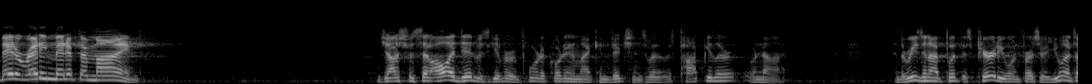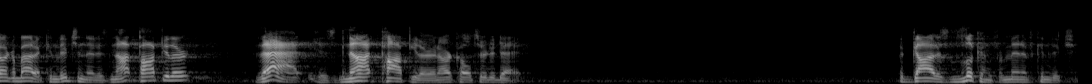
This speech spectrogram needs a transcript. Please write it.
They'd already made up their mind. Joshua said, All I did was give a report according to my convictions, whether it was popular or not. And the reason I put this purity one first here, you want to talk about a conviction that is not popular? That is not popular in our culture today. But God is looking for men of conviction.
